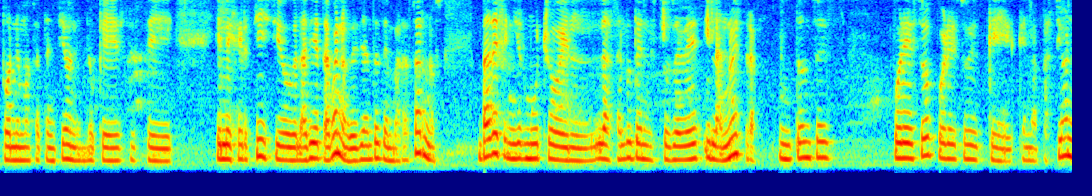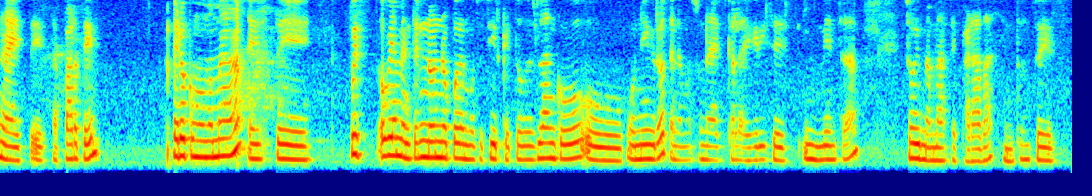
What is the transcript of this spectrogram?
ponemos atención en lo que es este, el ejercicio, la dieta, bueno, desde antes de embarazarnos va a definir mucho la salud de nuestros bebés y la nuestra. Entonces, por eso, por eso es que, me apasiona este, esta parte. Pero como mamá, este, pues obviamente no, no podemos decir que todo es blanco o, o negro, tenemos una escala de grises inmensa. Soy mamá separada, entonces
